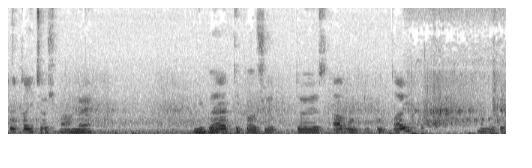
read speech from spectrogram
Tutaj coś mamy. Niby, tylko że to jest albo tutaj, albo tutaj.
